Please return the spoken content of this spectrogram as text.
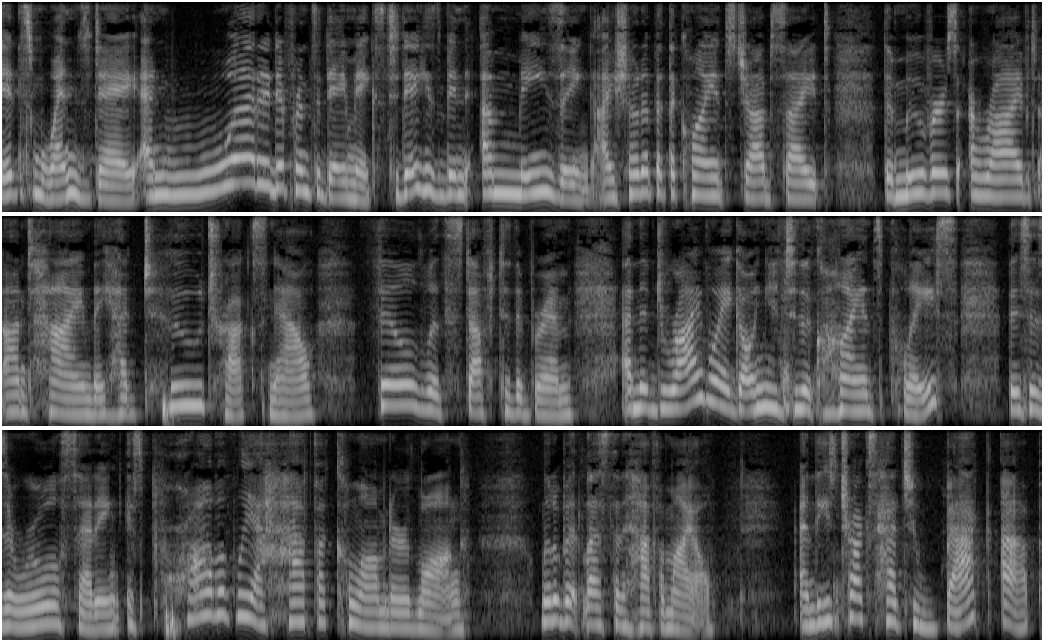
It's Wednesday, and what a difference a day makes. Today has been amazing. I showed up at the client's job site. The movers arrived on time. They had two trucks now filled with stuff to the brim. And the driveway going into the client's place, this is a rule setting, is probably a half a kilometer long, a little bit less than half a mile. And these trucks had to back up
